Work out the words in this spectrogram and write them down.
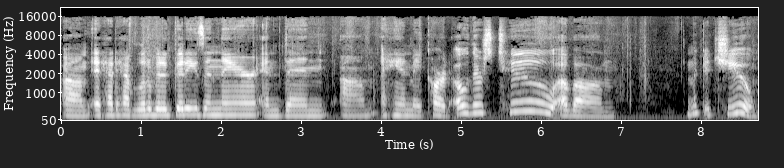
um, it had to have a little bit of goodies in there, and then um, a handmade card. Oh, there's two of them. Look at you.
